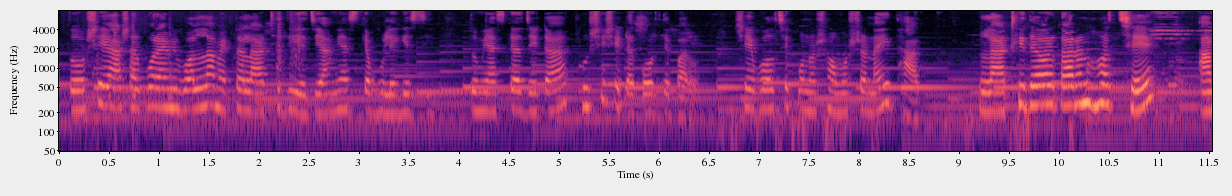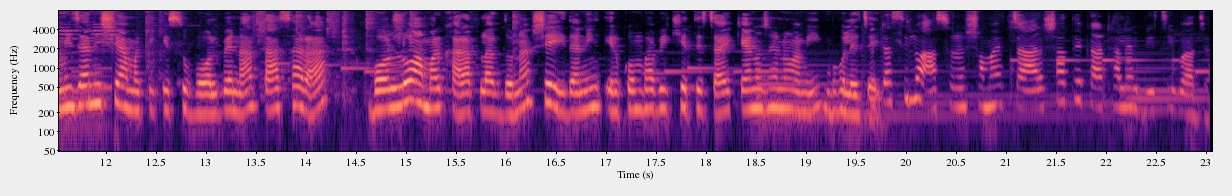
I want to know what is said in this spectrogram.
তো সে আসার পরে আমি বললাম একটা লাঠি দিয়ে যে আমি আজকে ভুলে গেছি, তুমি আজকে যেটা খুশি সেটা করতে পারো। সে বলছে, কোনো সমস্যা নাই, থাক। লাঠি দেওয়ার কারণ হচ্ছে আমি জানি সে আমাকে কিছু বলবে না, তাছাড়া বললেও আমার খারাপ লাগতো না। সে ইদানিং এরকমভাবেই খেতে চায়, কেন যেন আমি ভুলে যাই। এটা ছিল আসরের সময় চার সাথে কাঁঠালের বিচি বাজা।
